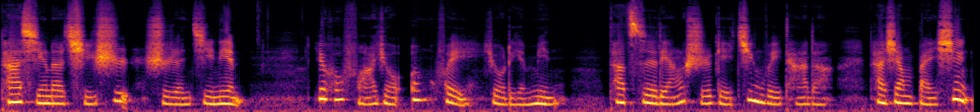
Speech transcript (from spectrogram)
他行了奇事，使人纪念。耶和华有恩惠，有怜悯，他赐粮食给敬畏他的。他向百姓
